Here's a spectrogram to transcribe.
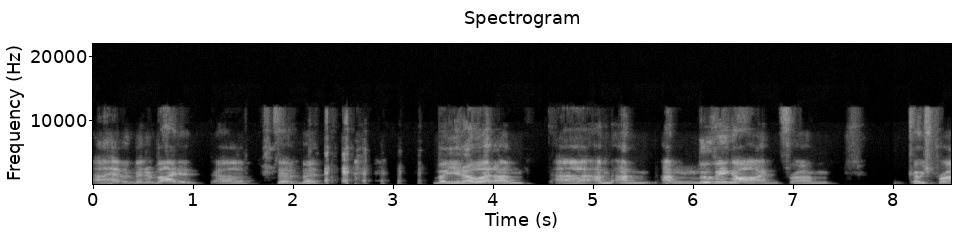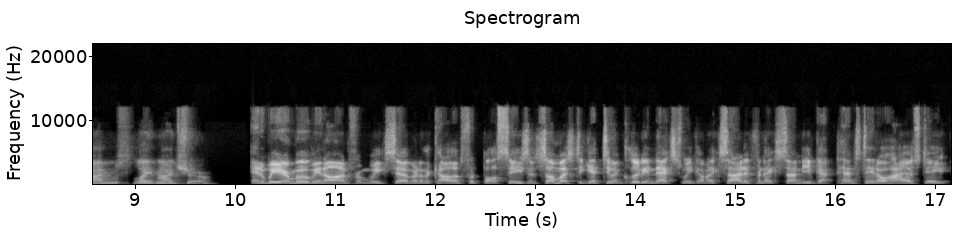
I haven't been invited. Uh, so, but but you know what? I'm uh, I'm I'm I'm moving on from Coach Prime's late night show. And we are moving on from week seven of the college football season. So much to get to, including next week. I'm excited for next Sunday. You've got Penn State, Ohio State.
